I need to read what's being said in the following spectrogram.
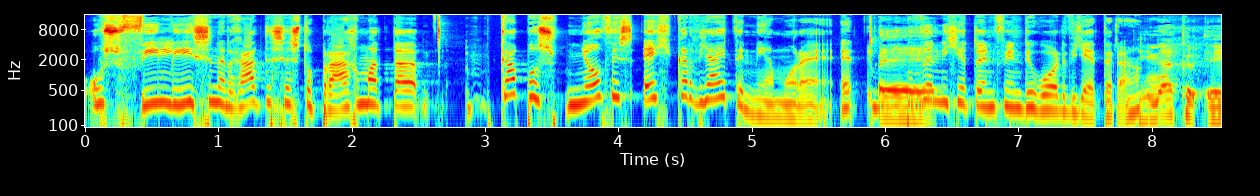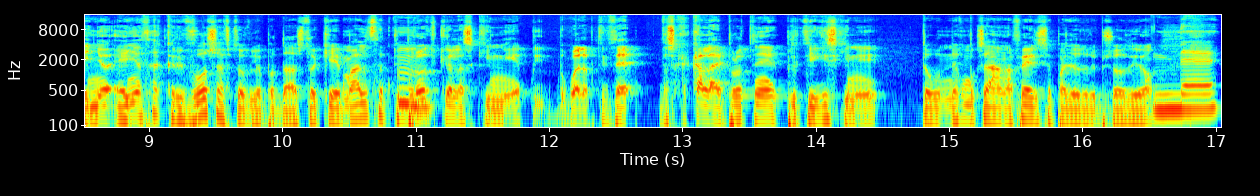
ως φίλοι ή συνεργάτες στο πράγματα. Κάπως νιώθεις, έχει καρδιά η ταινία, μωρέ. Ε, ε, που δεν είχε το Infinity War ιδιαίτερα. Είναι ακρι... ε, ένιωθα ακριβώς αυτό βλέποντάς το και μάλιστα από την mm. πρώτη κιόλας σκηνή. από τη δε... Βασικά καλά, η πρώτη είναι εκπληκτική σκηνή. Το έχουμε ξαναναφέρει σε παλιότερο επεισόδιο. Ναι.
